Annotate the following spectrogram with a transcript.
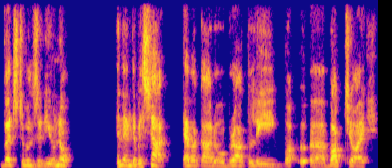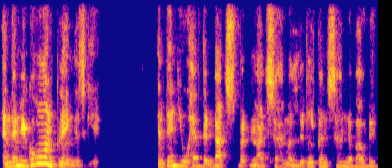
vegetables that you know. And then they will start avocado, broccoli, bok, uh, bok choy. And then we go on playing this game. And then you have the nuts, but nuts, I'm a little concerned about it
